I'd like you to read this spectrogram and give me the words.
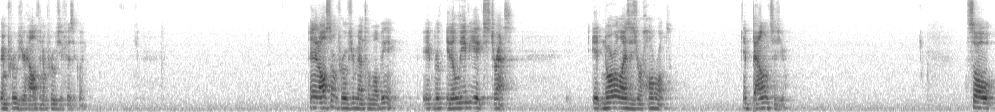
improves your health and improves you physically. And it also improves your mental well-being. It, it alleviates stress. It normalizes your hormones. It balances you. So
